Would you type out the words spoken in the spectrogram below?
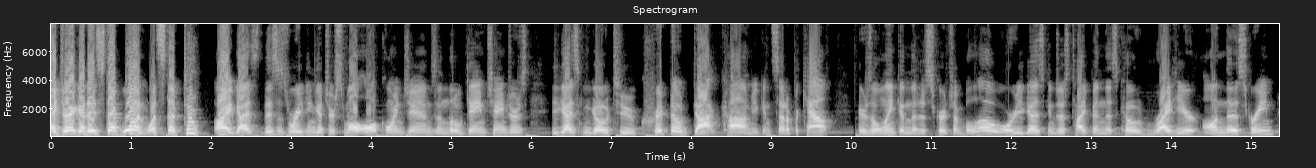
Hey Drake, I did step one. What's step two? Alright guys, this is where you can get your small altcoin gems and little game changers. You guys can go to crypto.com. You can set up account. Here's a link in the description below, or you guys can just type in this code right here on the screen.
